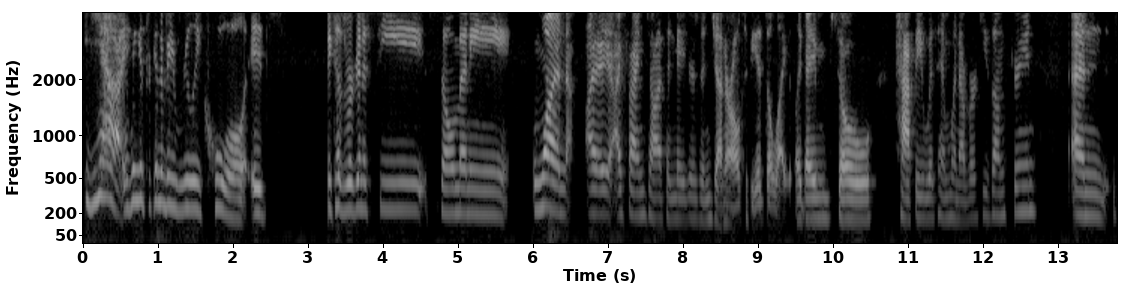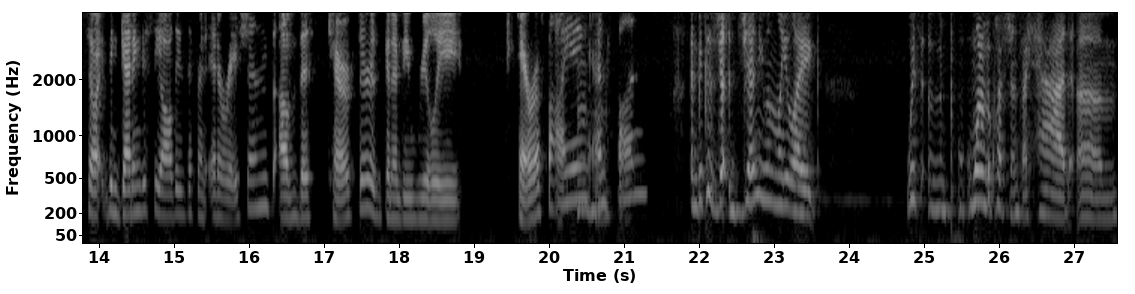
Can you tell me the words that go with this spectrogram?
yeah, I think it's going to be really cool. It's because we're going to see so many. One, I I find Jonathan Majors in general to be a delight. Like I'm so happy with him whenever he's on screen. And so I think getting to see all these different iterations of this character is going to be really terrifying Mhm. and fun. and because genuinely like with the, one of the questions i had um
